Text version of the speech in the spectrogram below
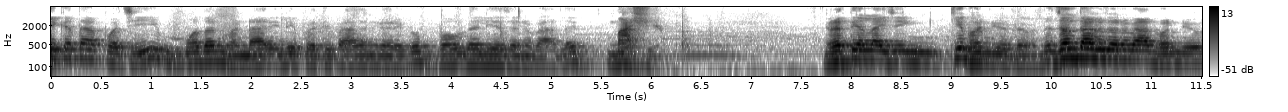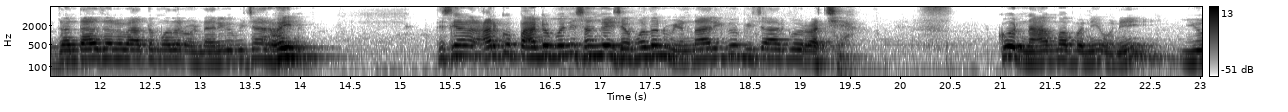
एकतापछि मदन भण्डारीले प्रतिपादन गरेको बहुदलीय जनवादलाई मासियो। र त्यसलाई चाहिँ के भनियो त भन्दा जनताको जनवाद भनियो। जनताको जनवाद त मदन भण्डारीको विचार होइन। त्यस कारण अर्को पाटो पनि सँगै छ मदन भण्डारीको विचारको रक्षाको नाममा पनि उनी यो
